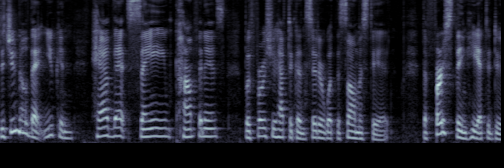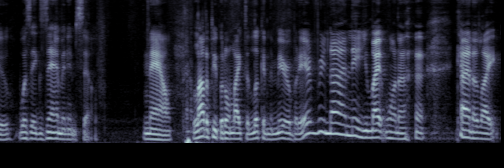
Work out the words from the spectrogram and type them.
Did you know that you can have that same confidence, but first you have to consider what the psalmist did? The first thing he had to do was examine himself. Now, a lot of people don't like to look in the mirror, but every now and then you might want to kind of like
